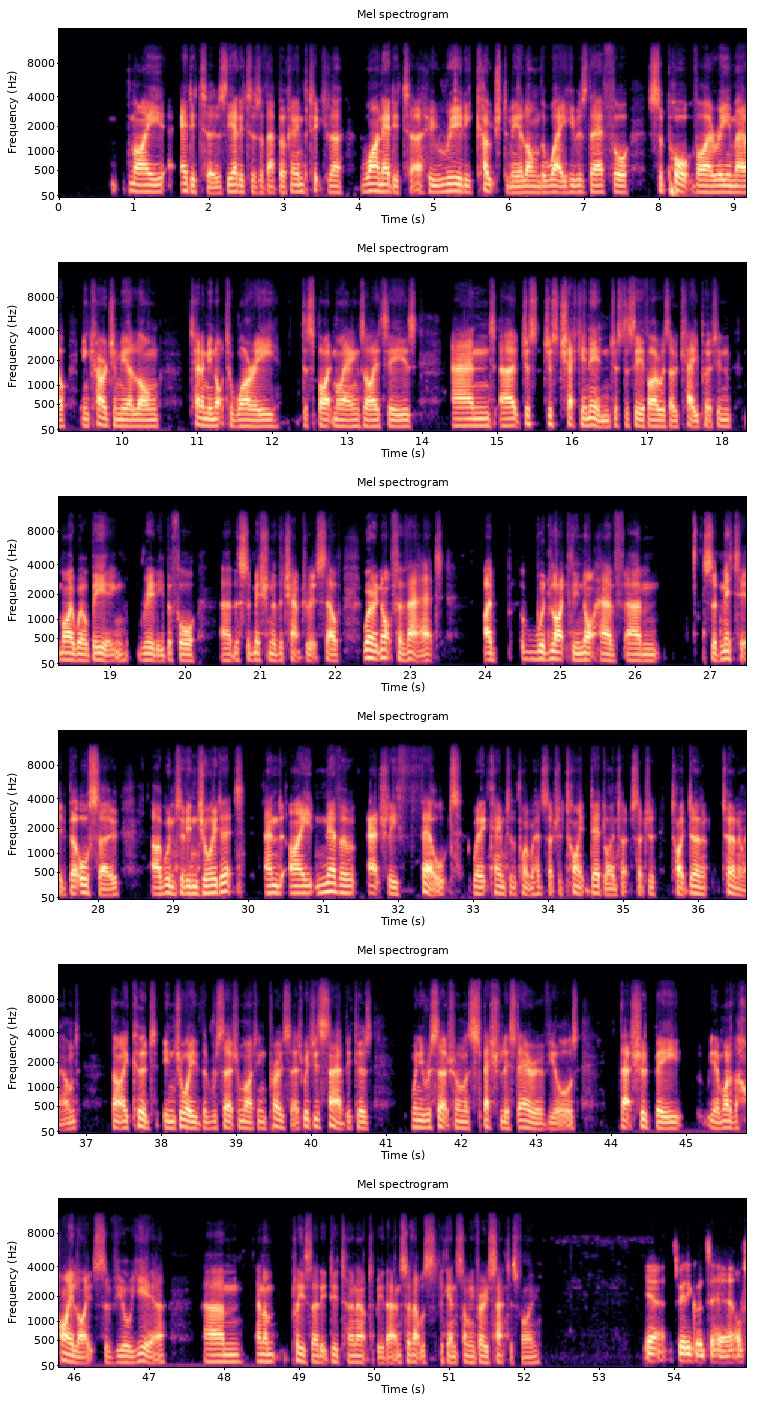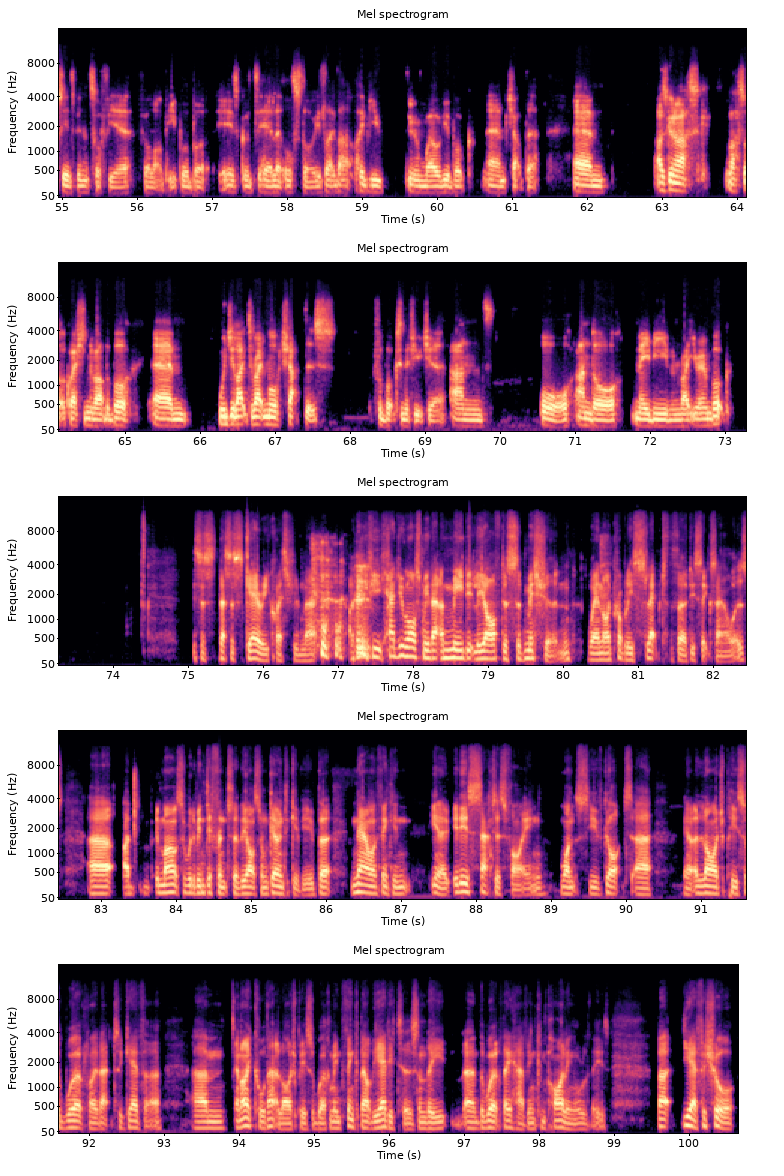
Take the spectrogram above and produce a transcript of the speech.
my editors, the editors of that book, and in particular, one editor who really coached me along the way. He was there for support via email, encouraging me along, telling me not to worry despite my anxieties, and uh, just just checking in just to see if I was okay, putting my well-being really before uh, the submission of the chapter itself. Were it not for that, I would likely not have um, submitted, but also I wouldn't have enjoyed it. And I never actually felt when it came to the point where I had such a tight deadline, such a tight turnaround, that I could enjoy the research and writing process, which is sad because when you research on a specialist area of yours, that should be you know one of the highlights of your year. Um, and I'm pleased that it did turn out to be that. And so that was again something very satisfying. Yeah, it's really good to hear. Obviously, it's been a tough year for a lot of people, but it is good to hear little stories like that. I hope you doing well with your book um, chapter. Um, I was going to ask last sort of question about the book. Um, would you like to write more chapters for books in the future, and or and or maybe even write your own book? It's a, that's a scary question, Matt. I think if you had you asked me that immediately after submission, when I probably slept for 36 hours, uh, I, my answer would have been different to the answer I'm going to give you. But now I'm thinking, you know, it is satisfying once you've got uh, you know, a large piece of work like that together. Um, and I call that a large piece of work. I mean, think about the editors and the uh, the work they have in compiling all of these. But yeah, for sure,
